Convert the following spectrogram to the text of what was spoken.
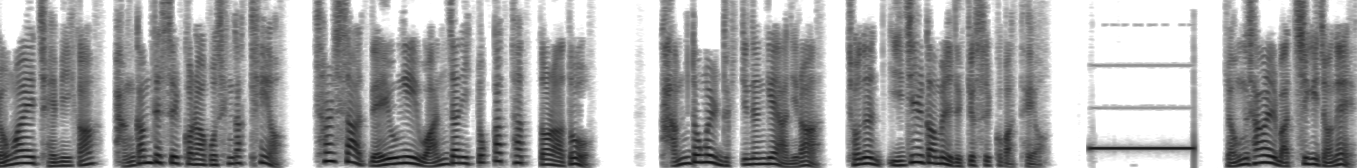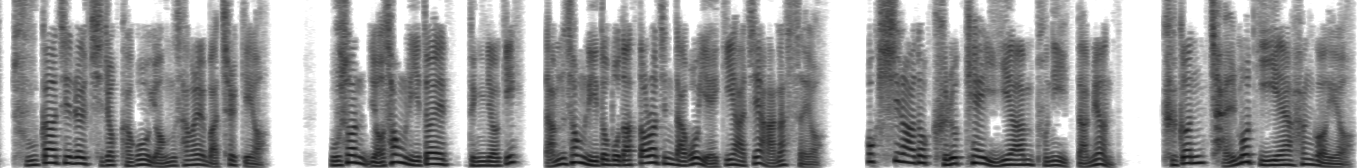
영화의 재미가 반감됐을 거라고 생각해요. 설사 내용이 완전히 똑같았더라도 감동을 느끼는 게 아니라 저는 이질감을 느꼈을 것 같아요. 영상을 마치기 전에 두 가지를 지적하고 영상을 마칠게요. 우선 여성 리더의 능력이 남성 리더보다 떨어진다고 얘기하지 않았어요. 혹시라도 그렇게 이해한 분이 있다면 그건 잘못 이해한 거예요.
